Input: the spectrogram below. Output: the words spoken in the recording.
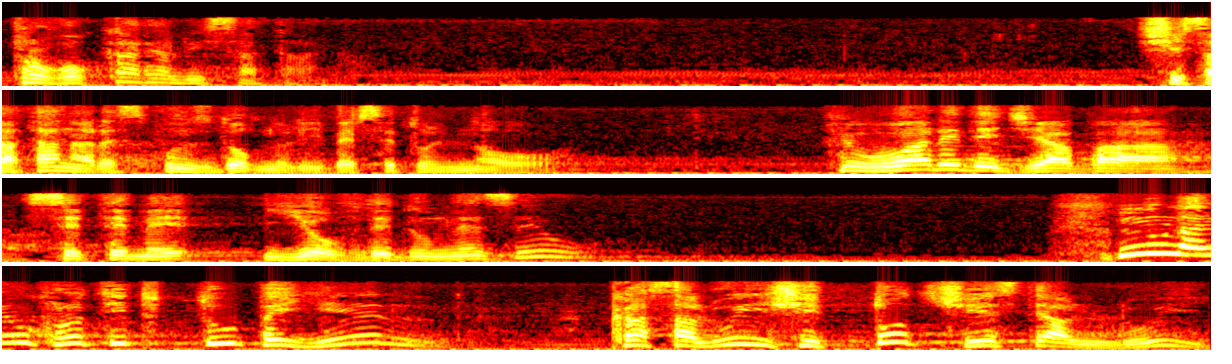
provocarea lui satana. Și satana a răspuns Domnului, versetul 9. Oare degeaba se teme Iov de Dumnezeu? Nu l-ai ocrotit tu pe el, casa lui și tot ce este al lui?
